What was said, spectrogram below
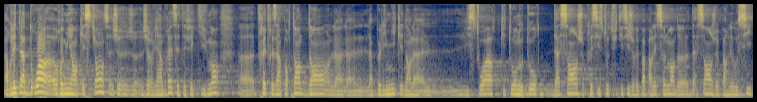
Alors l'état de droit remis en question, j'y reviendrai, c'est effectivement euh, très très important dans la, polémique et dans l'histoire qui tourne autour d'Assange. Je précise tout de suite ici, je ne vais pas parler seulement d'Assange, je vais parler aussi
